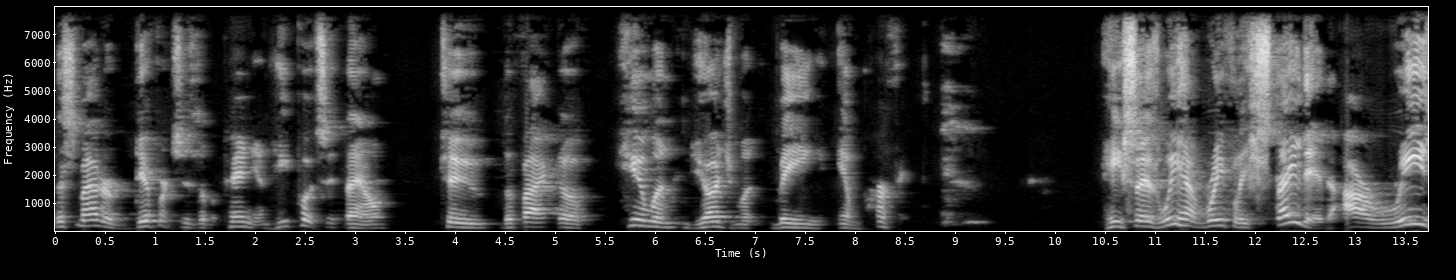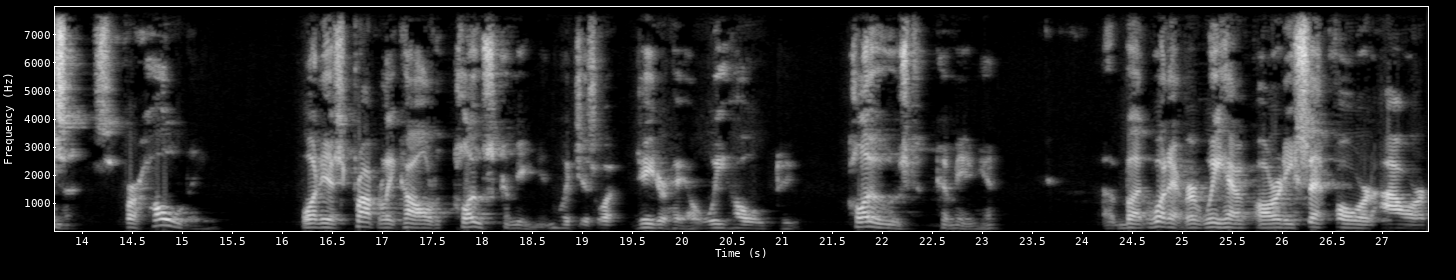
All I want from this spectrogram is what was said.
this matter of differences of opinion. He puts it down to the fact of human judgment being imperfect. He says, we have briefly stated our reasons for holding what is properly called close communion, which is what Jeter held. We hold to closed communion. Uh, but whatever, we have already set forward our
